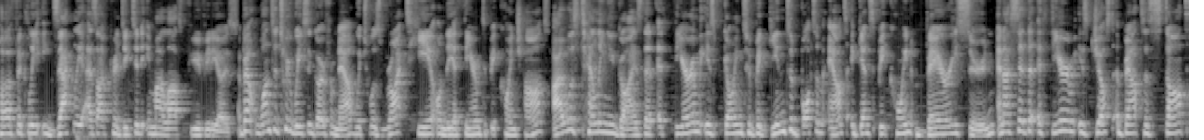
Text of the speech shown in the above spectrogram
perfectly exactly as I've predicted in my last few videos. About one to two weeks ago from now, which was right here on the Ethereum to Bitcoin chart, I was telling you guys that Ethereum is going to begin to bottom out against Bitcoin very soon. And I said that Ethereum is just about to start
